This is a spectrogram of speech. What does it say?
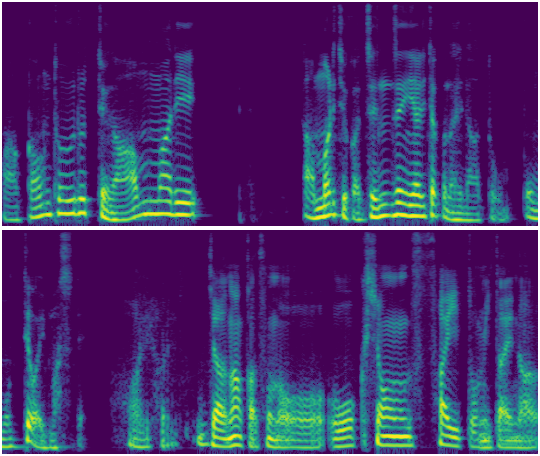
アカウント売るっていうのはあんまり、あんまりというか全然やりたくないなと思ってはいますね。はいはい。じゃあなんかその、オークションサイトみたいな、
